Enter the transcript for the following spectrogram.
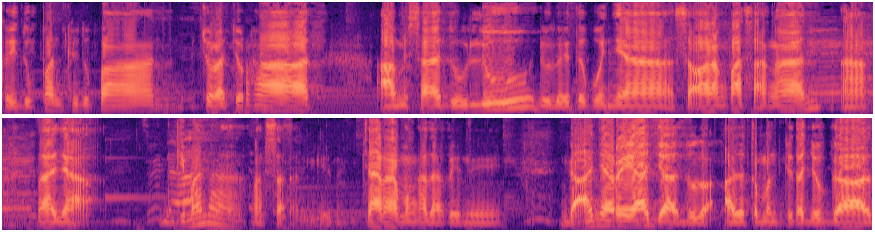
kehidupan kehidupan curhat-curhat. Ah misalnya dulu dulu itu punya seorang pasangan. Nah, Sudah. gimana masa cara menghadapi ini nggak hanya Ray aja dulu ada teman kita juga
